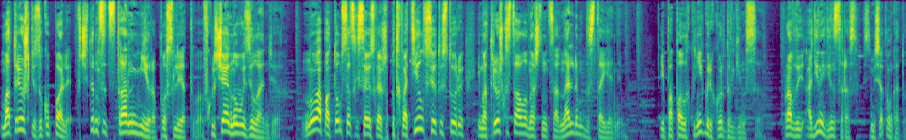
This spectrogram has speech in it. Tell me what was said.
Матрешки закупали в 14 стран мира после этого, включая Новую Зеландию. Ну, а потом Советский Союз, конечно, подхватил всю эту историю, и матрешка стала нашим национальным достоянием. И попала в книгу рекордов Гиннесса. Правда, один-единственный раз, в 70-м году.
